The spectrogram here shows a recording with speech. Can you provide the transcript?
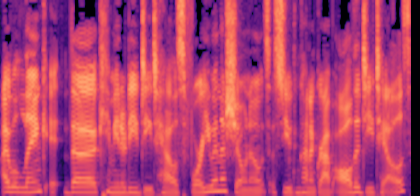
I will link the community details for you in the show notes so you can kind of grab all the details.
